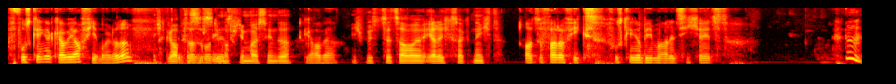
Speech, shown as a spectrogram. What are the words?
Fußgänger glaube ich auch viermal, oder? Ich glaube, dass es immer viermal sind. Ja. Glaube ja. Ich wüsste jetzt aber ehrlich gesagt nicht. Autofahrer fix, Fußgänger bin ich mir auch nicht sicher jetzt. Bei uns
